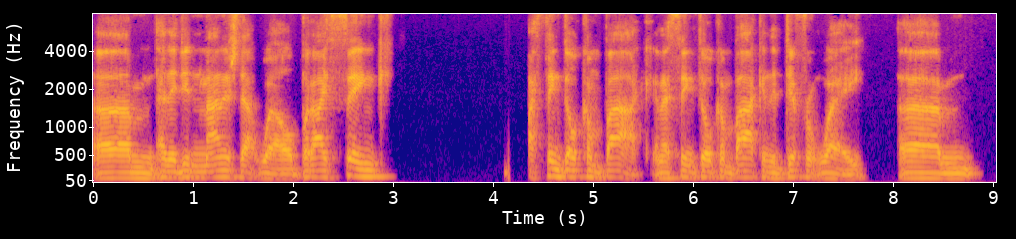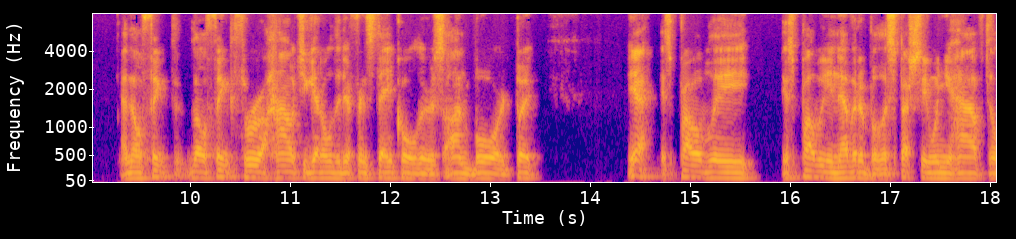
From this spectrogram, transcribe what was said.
um, and they didn't manage that well. But I think, I think they'll come back, and I think they'll come back in a different way. Um, and they'll think they'll think through how to get all the different stakeholders on board. But yeah, it's probably it's probably inevitable, especially when you have the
